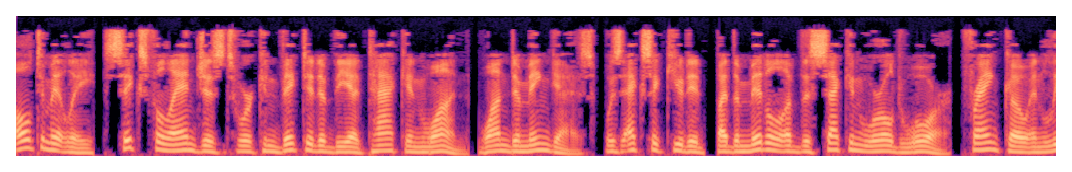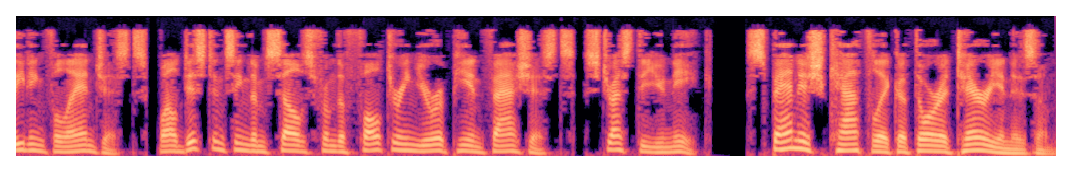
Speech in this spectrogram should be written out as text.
Ultimately, six Phalangists were convicted of the attack and one, Juan Dominguez, was executed. By the middle of the Second World War, Franco and leading Phalangists, while distancing themselves from the faltering European fascists, stressed the unique Spanish Catholic authoritarianism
